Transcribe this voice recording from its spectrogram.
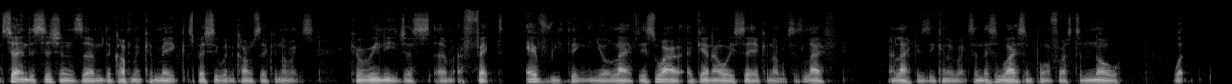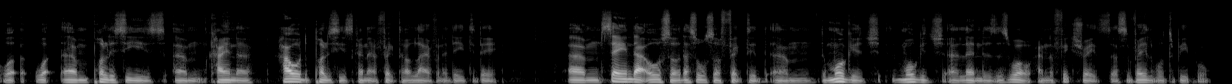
certain decisions um, the government can make, especially when it comes to economics, can really just um, affect everything in your life. This is why, again, I always say economics is life, and life is economics, and this is why it's important for us to know what what what um, policies um, kind of how the policies kind of affect our life on a day to day. Um, saying that also, that's also affected um, the mortgage mortgage uh, lenders as well, and the fixed rates that's available to people.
